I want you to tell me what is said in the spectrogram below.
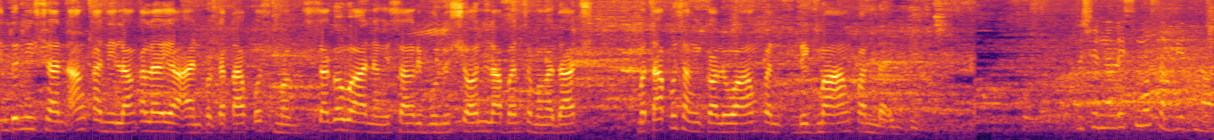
Indonesian ang kanilang kalayaan pagkatapos magsagawa ng isang revolusyon laban sa mga Dutch matapos ang ikalawang pan- digmaang pandaigdig. Nasyonalismo sa Vietnam.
